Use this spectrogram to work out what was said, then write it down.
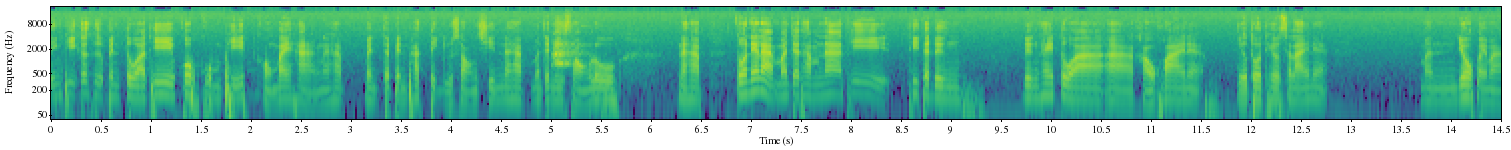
ลิงพีทก็คือเป็นตัวที่ควบคุมพีทของใบหางนะครับเป็นจะเป็นพลาสติกอยู่ 2 ชิ้นนะครับ มันจะมี 2 รูนะครับ ตัวนี้แหละมันจะทำหน้าที่ที่จะดึงดึงให้ตัวอ่าเขาควายเนี่ยหรือตัวเทลสไลด์เนี่ยมันโยกไปมา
